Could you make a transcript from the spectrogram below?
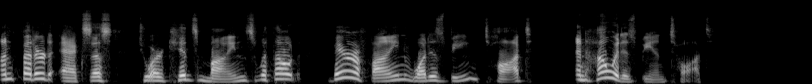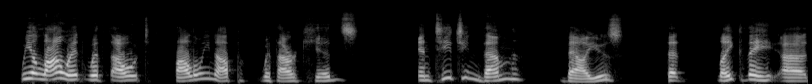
unfettered access to our kids' minds without verifying what is being taught and how it is being taught. We allow it without following up with our kids and teaching them values that, like they, uh,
